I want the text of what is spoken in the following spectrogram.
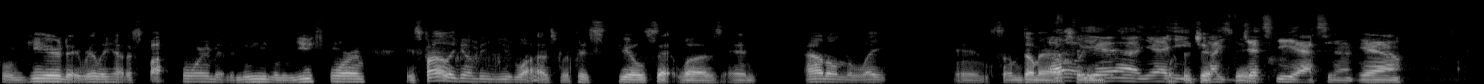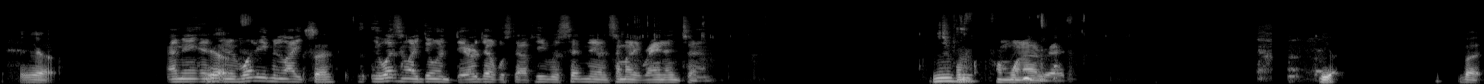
full gear. They really had a spot for him and a need and a use for him. He's finally going to be utilized with his skill set was, and out on the lake, and some dumbass oh yeah, yeah. He jet like ski. jet ski accident. Yeah. Yeah, I mean, and, yeah. and it wasn't even like So. he wasn't like doing daredevil stuff. He was sitting there and somebody ran into him. hmm From from what I read. Yeah, but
